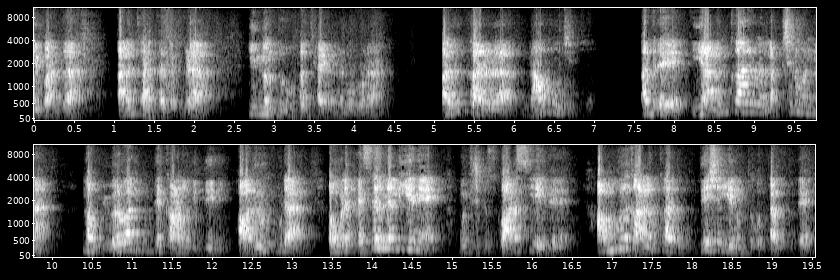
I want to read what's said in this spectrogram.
ಪದ್ಯಪಾಠದ ಅಲಂಕಾರ ತರಗತಿಗಳ ಇನ್ನೊಂದು ಅಧ್ಯಾಯವನ್ನು ನೋಡೋಣ. ಅಲಂಕಾರಗಳ ನಾಮೋಚಿತ್ಯ ಅಂದ್ರೆ ಈ ಅಲಂಕಾರಗಳ ಲಕ್ಷಣವನ್ನ ನಾವು ವಿವರವಾಗಿ ಮುಂದೆ ಕಾಣೋದಿದ್ದೀವಿ ಆದರೂ ಕೂಡ ಅವುಗಳ ಹೆಸರಿನಲ್ಲಿಯೇನೆ ಒಂದಿಷ್ಟು ಸ್ವಾರಸ್ಯ ಇದೆ. ಆ ಮೂಲಕ ಅಲಂಕಾರದ ಉದ್ದೇಶ ಏನು ಅಂತ ಗೊತ್ತಾಗುತ್ತದೆ.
